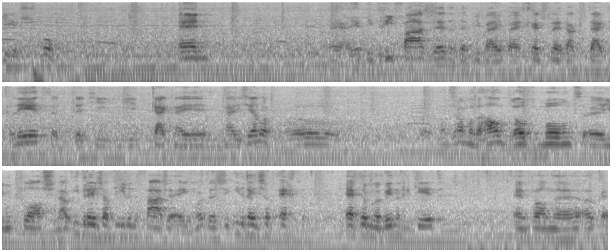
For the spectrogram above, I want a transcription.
je eerst sprong. En nou ja, je hebt die drie fases, hè, dat heb je bij, bij grensverleggende geleerd. Dat, je, je, kijkt naar, je, naar jezelf. Oh, wat is allemaal de hand? Droge mond, uh, je moet plassen. Nou, iedereen zat hier in de fase 1 hoor. Dus iedereen zat echt, echt helemaal naar binnen gekeerd. En van, oké,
